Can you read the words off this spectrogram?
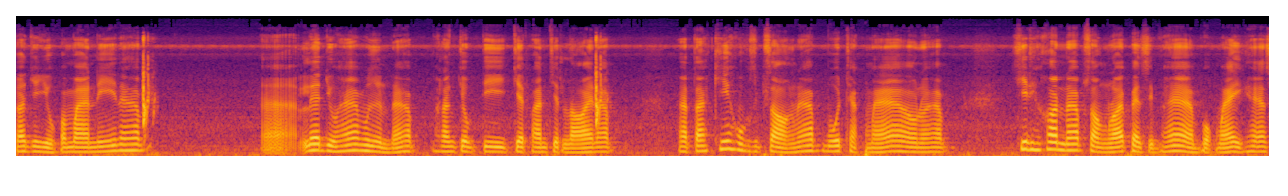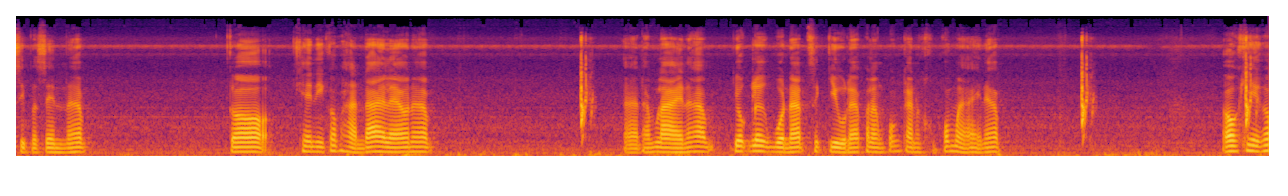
ก็จะอยู่ประมาณนี้นะครับเลือดอยู่ห้าหมื่นนะครับ พลังโจมตีเจ็ดพันเจ็ดร้อยนะครับ อัตราขี้หกสิบสองนะครับ บูทจากม้าเอานะครับคิทิคอนนะครับสองร้อยแปดสิบห้าบวกไม้อีกห้าสิบเปอร์เซ็นต์นะครับ ก็แค่นี้ก็ผ่านได้แล้วนะครับ อ่าทำลายนะครับ ยกเลิกโบนัสสกิลและพลังป้องกันของเป้าหมายนะครับ โอเคก็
